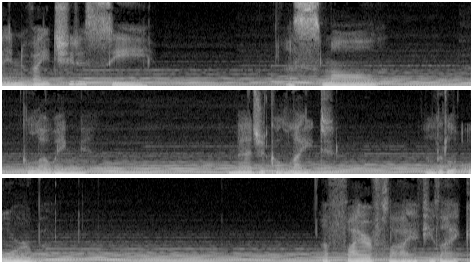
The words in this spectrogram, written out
I invite you to see a small, glowing, magical light, a little orb, a firefly, if you like,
